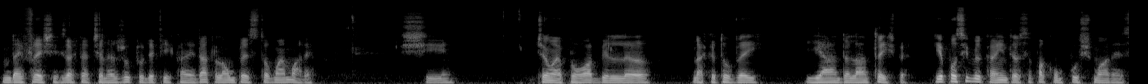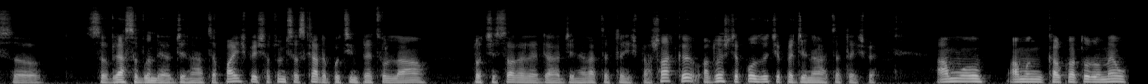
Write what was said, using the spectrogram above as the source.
îmi dai fresh exact aceleași lucruri de fiecare dată la un preț tot mai mare. Și cel mai probabil, dacă tu vrei, ia de la 13. E posibil ca Intel să facă un push mare să, să vrea să vândă generația 14 și atunci să scadă puțin prețul la procesoarele de la generația 13. Așa că atunci te poți duce pe generația 13. Am, am în calculatorul meu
